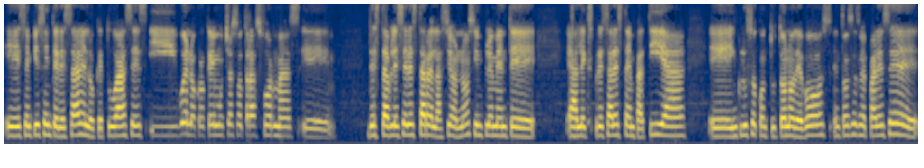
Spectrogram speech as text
se empieza a interesar en lo que tú haces y bueno, creo que hay muchas otras formas de establecer esta relación, ¿no? Simplemente al expresar esta empatía, eh, incluso con tu tono de voz. Entonces me parece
